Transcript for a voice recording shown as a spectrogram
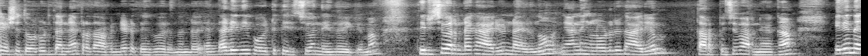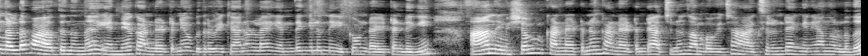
ദേഷ്യത്തോടുകൂടി തന്നെ പ്രതാപന്റെ അടുത്തേക്ക് വരുന്നുണ്ട്. എന്താടി നീ പോയിട്ട് തിരിച്ചു വന്നേന്ന്? ചോദിക്കുമ്പം തിരിച്ചു വരേണ്ട കാര്യം ഉണ്ടായിരുന്നു. ഞാൻ നിങ്ങളോടൊരു കാര്യം തർപ്പിച്ച് പറഞ്ഞേക്കാം. ഇനി നിങ്ങളുടെ ഭാഗത്ത് നിന്ന് എന്നെയോ കണ്ണേട്ടനെയോ ഉപദ്രവിക്കാനുള്ള എന്തെങ്കിലും നീക്കം ഉണ്ടായിട്ടുണ്ടെങ്കിൽ ആ നിമിഷം കണ്ണേട്ടനും കണ്ണേട്ടന്റെ അച്ഛനും സംഭവിച്ച ആക്സിഡന്റ് എങ്ങനെയാണെന്നുള്ളത്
